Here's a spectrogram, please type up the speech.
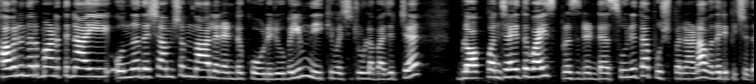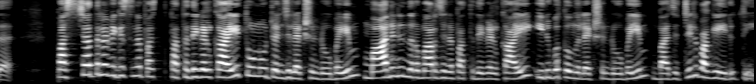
ഭവന നിർമ്മാണത്തിനായി ഒന്ന് ദശാംശം നാല് രണ്ട് കോടി രൂപയും നീക്കിവച്ചിട്ടുള്ള budget block panchayat vice president Sunitha പുഷ്പനാണ് അവതരിപ്പിച്ചത്. പശ്ചാത്തല വികസന പദ്ധതികൾക്കായി തൊണ്ണൂറ്റഞ്ച് ലക്ഷം രൂപയും മാലിന്യ നിർമ്മാർജന പദ്ധതികൾക്കായി ഇരുപത്തൊന്ന് ലക്ഷം രൂപയും ബജറ്റിൽ വകയിരുത്തി.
